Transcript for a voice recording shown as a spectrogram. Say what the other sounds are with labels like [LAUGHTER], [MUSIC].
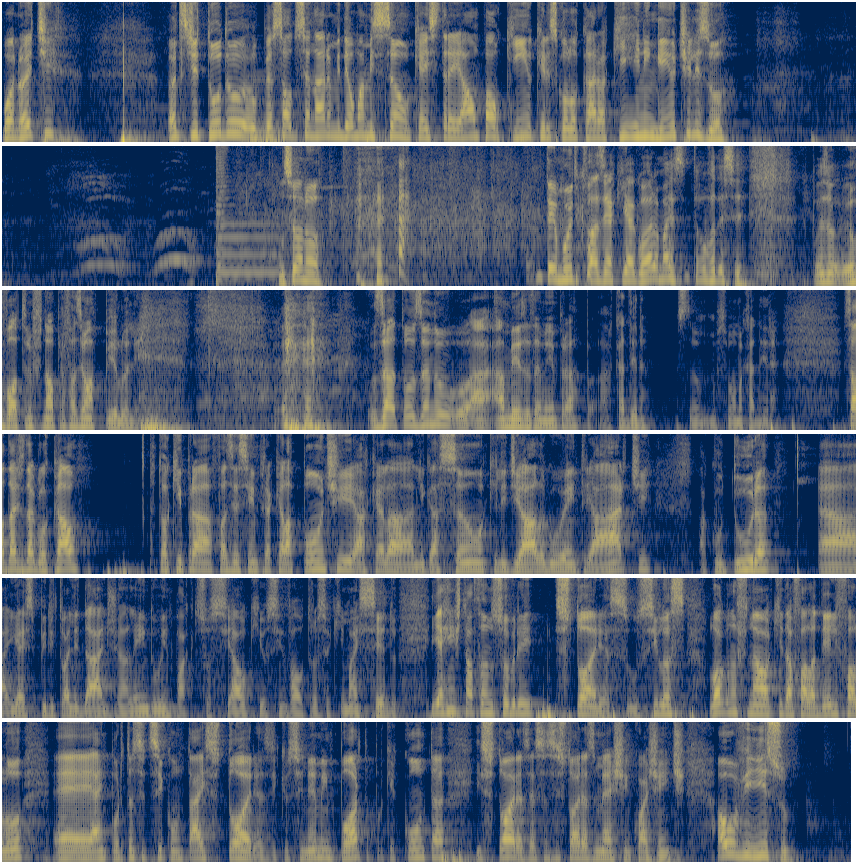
Boa noite. Antes de tudo, o pessoal do cenário me deu uma missão, que é estrear um palquinho que eles colocaram aqui e ninguém utilizou. Funcionou. [LAUGHS] Não tem muito o que fazer aqui agora, mas então eu vou descer. Depois eu, eu volto no final para fazer um apelo ali. [LAUGHS] Estou usando a, a mesa também para a cadeira. Isso uma cadeira. Saudade da Glocal. Estou aqui para fazer sempre aquela ponte, aquela ligação, aquele diálogo entre a arte, a cultura a, e a espiritualidade, além do impacto social que o Simval trouxe aqui mais cedo. E a gente está falando sobre histórias. O Silas, logo no final aqui da fala dele, falou é, a importância de se contar histórias e que o cinema importa porque conta histórias. Essas histórias mexem com a gente. Ao ouvir isso,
